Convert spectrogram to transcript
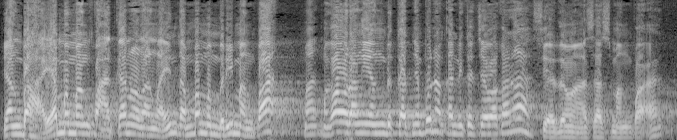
Yang bahaya memanfaatkan orang lain tanpa memberi manfaat. Maka orang yang dekatnya pun akan dikecewakan. Ah siapa asas manfaat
